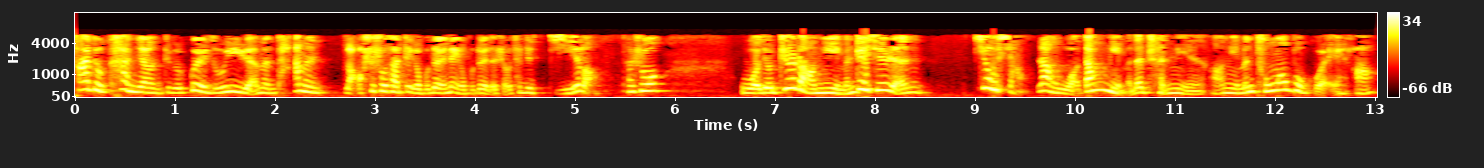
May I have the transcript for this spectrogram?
他就看见这个贵族议员们，他们老是说他这个不对那个不对的时候，他就急了。他说：“我就知道你们这些人就想让我当你们的臣民啊，你们图谋不轨啊！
